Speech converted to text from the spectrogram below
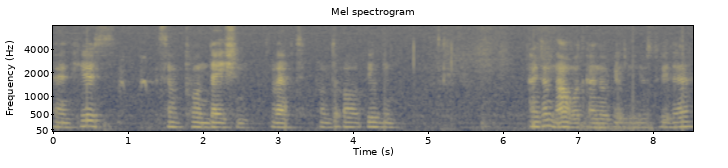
And here's some foundation left from the old building. I don't know what kind of building used to be there,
